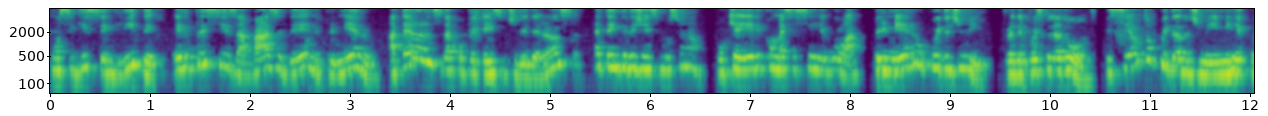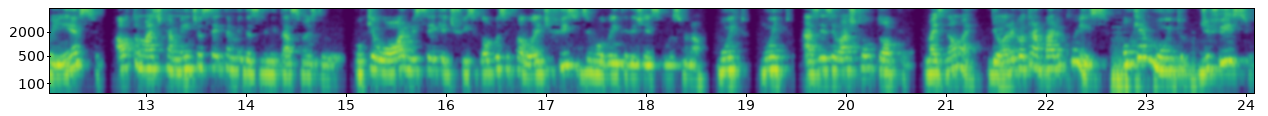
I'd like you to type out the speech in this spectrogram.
conseguir ser líder, ele precisa, a base dele, primeiro, até antes da competência de liderança, é ter inteligência emocional. Porque aí ele começa a se regular. Primeiro eu cuido de mim, para depois cuidar do outro. E se eu estou cuidando de e me reconheço, automaticamente eu sei também das limitações do outro. Porque eu olho e sei que é difícil, igual você falou, é difícil desenvolver inteligência emocional. Muito, muito. Às vezes eu acho que é utópico, mas não é. E olha que eu trabalho com isso. Porque é muito difícil.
